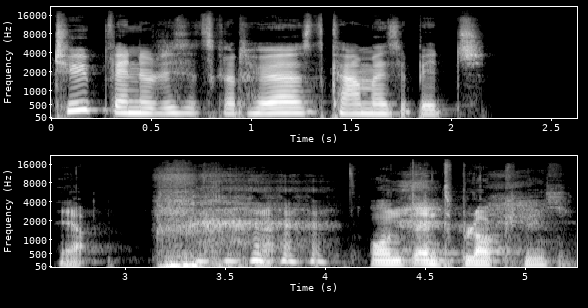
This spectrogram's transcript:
Typ, wenn du das jetzt gerade hörst, Karma is a bitch. Ja. Ja. Und entblock mich.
